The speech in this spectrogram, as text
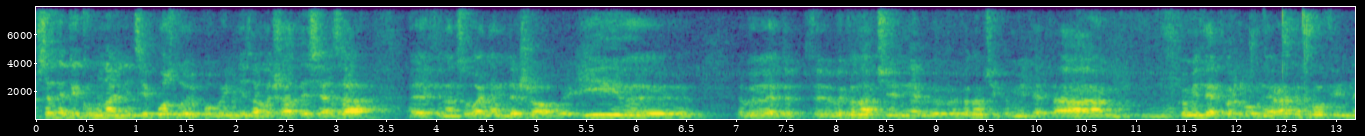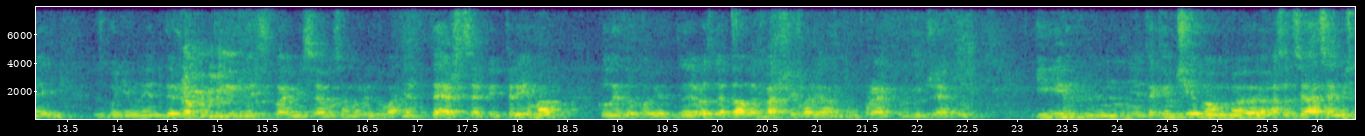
все-таки комунальні ці послуги повинні залишатися за е, фінансуванням держави. І е, виконавчий, не виконавчий комітет, а комітет Верховної Ради профільний з будівни, державного будівництва і місцевого самоврядування теж це підтримав, коли доповід розглядали перший варіант проекту бюджету. І таким чином е, Асоціація міст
